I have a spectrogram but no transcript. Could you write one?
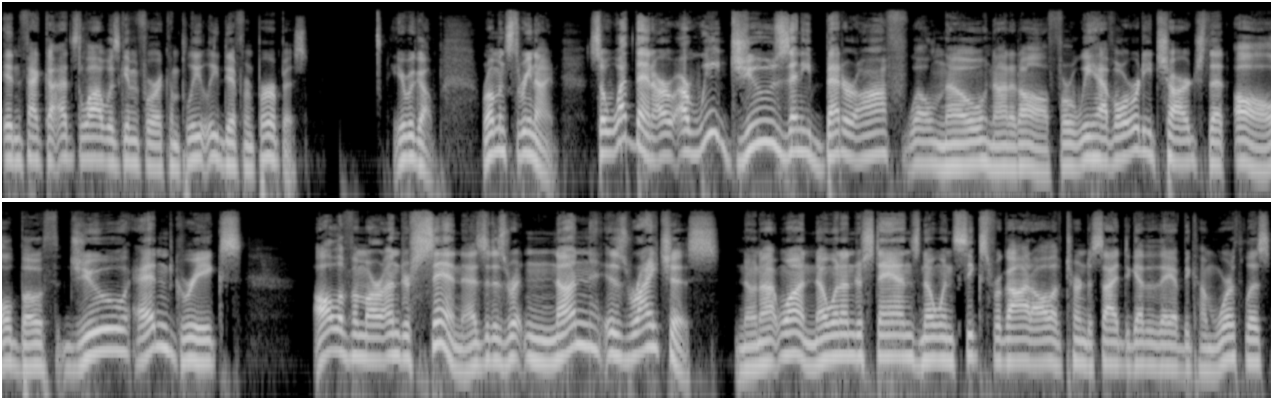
in fact, God's law was given for a completely different purpose. Here we go. Romans 3 9. So what then? Are, are we Jews any better off? Well, no, not at all. For we have already charged that all, both Jew and Greeks, all of them are under sin, as it is written, none is righteous. No, not one. No one understands. No one seeks for God. All have turned aside. Together they have become worthless.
